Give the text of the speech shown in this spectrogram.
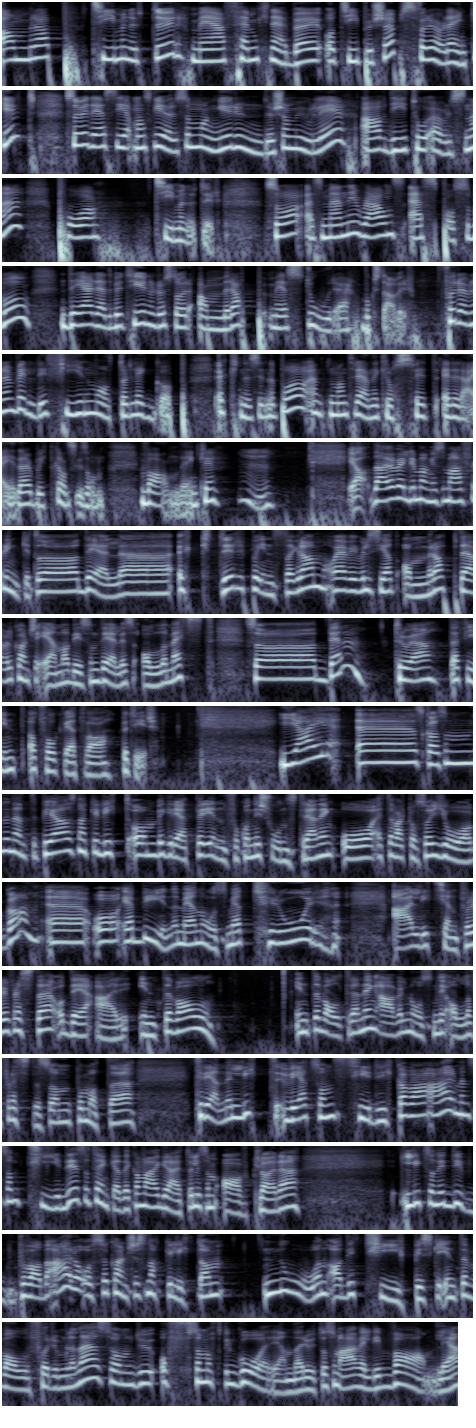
Amrap ti minutter med fem knebøy og ti pushups, for å gjøre det enkelt, så vil det si at man skal gjøre så mange runder som mulig av de to øvelsene på ti minutter. Så as many rounds as possible, det er det det betyr når det står amrap med store bokstaver. For øvrig en veldig fin måte å legge opp øktene sine på, enten man trener crossfit eller ei. Det er blitt ganske sånn vanlig, egentlig. Mm. Ja, det er jo veldig mange som er flinke til å dele økter på Instagram. Og jeg vil vel si at Amrap det er vel kanskje en av de som deles aller mest. Så den tror jeg det er fint at folk vet hva betyr. Jeg eh, skal, som du nevnte, Pia, snakke litt om begreper innenfor kondisjonstrening og etter hvert også yoga. Eh, og jeg begynner med noe som jeg tror er litt kjent for de fleste, og det er intervall. Intervalltrening er vel noe som de aller fleste som på en måte trener litt, vet sånn cirka hva er. Men samtidig så tenker jeg det kan være greit å liksom avklare litt sånn i dybden på hva det er, og også kanskje snakke litt om noen av de typiske intervallformlene som, of, som ofte går igjen der ute, og som er veldig vanlige.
